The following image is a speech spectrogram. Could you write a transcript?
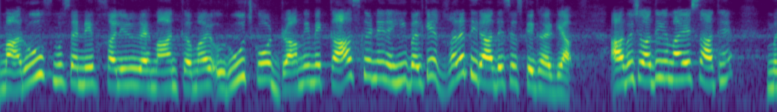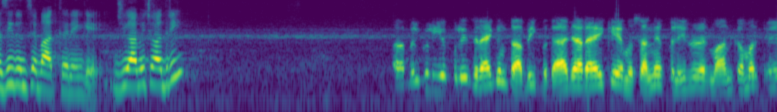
معروف مصنف خلیل الرحمان کمر عروج کو ڈرامے میں کاس کرنے نہیں بلکہ غلط ارادے سے اس کے گھر گیا۔ آبی چودھری ہمارے ساتھ ہیں، مزید ان سے بات کریں گے۔ جی آبی چودھری؟ بالکل، یہ پولیس ذرائع کے مطابق بتایا جا رہا ہے کہ مصنف خلیل الرحمان کمر کے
